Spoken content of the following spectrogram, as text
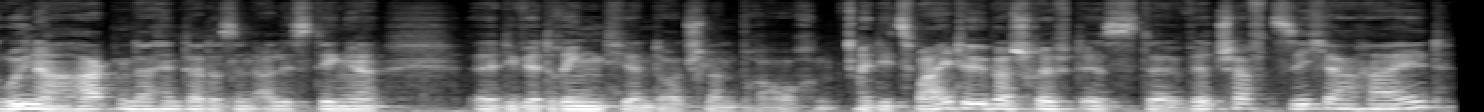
grüner Haken dahinter. Das sind alles Dinge, die wir dringend hier in Deutschland brauchen. Die zweite Überschrift ist Wirtschaftssicherheit.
